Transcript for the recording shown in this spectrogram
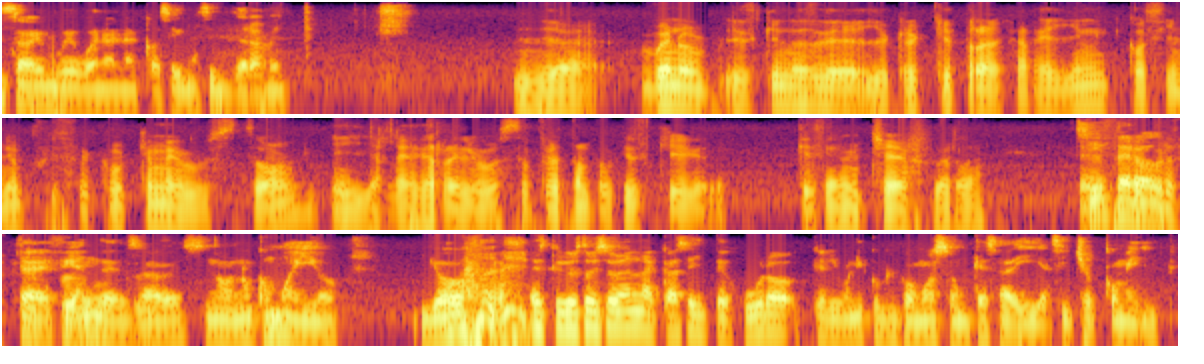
soy muy bueno en la cocina, sinceramente. Ya, bueno, es que no sé, yo creo que trabajar ahí en cocina pues fue como que me gustó y ya le agarré el gusto, pero tampoco es que, que sea un chef, ¿verdad? Sí, pero te defiendes, pues, ¿sabes? No, no como yo. Yo, es que yo estoy solo en la casa y te juro que lo único que como son quesadillas y chocomilk.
